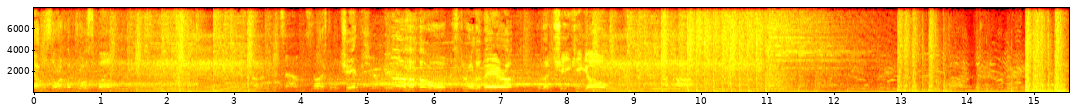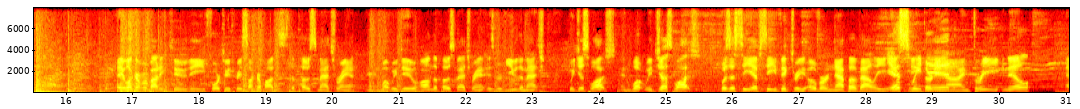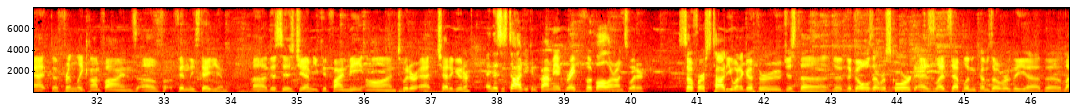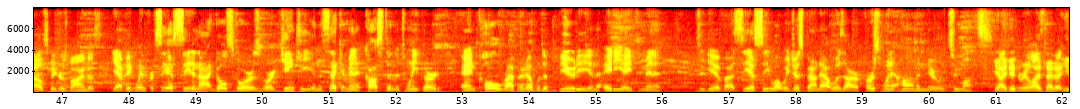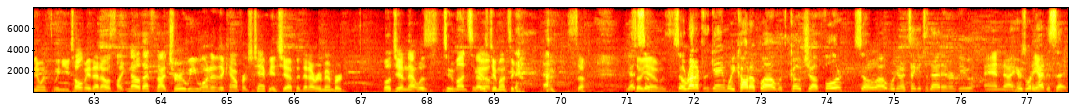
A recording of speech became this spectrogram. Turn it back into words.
side of the crossbar. Nice little chip. Oh, Mr. Oliveira with a cheeky goal. Hey, welcome everybody to the 423 Soccer Pod. This is the post match rant. And what we do on the post match rant is review the match we just watched. And what we just watched was a CFC victory over Napa Valley Yes, we 39 3 0 at the friendly confines of Finley Stadium. Uh, this is Jim. You could find me on Twitter at Chettagooner. And this is Todd. You can find me at Great Footballer on Twitter. So first, Todd, you want to go through just the, the, the goals that were scored as Led Zeppelin comes over the uh, the loudspeakers behind us. Yeah, big win for CFC tonight. Goal scorers were Ginky in the second minute, Costa in the 23rd, and Cole wrapping it up with a beauty in the 88th minute to give uh, CFC what we just found out was our first win at home in nearly two months. Yeah, I didn't realize that. uh, You know, when, when you told me that, I was like, no, that's not true. We won in the conference championship, and then I remembered, well, Jim, that was Two months ago. that was two months ago. so, so, yeah, it was. so right after the game, we caught up uh, with Coach uh, Fuller. So uh, we're going to take it to that interview, and uh, here's what he had to say.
